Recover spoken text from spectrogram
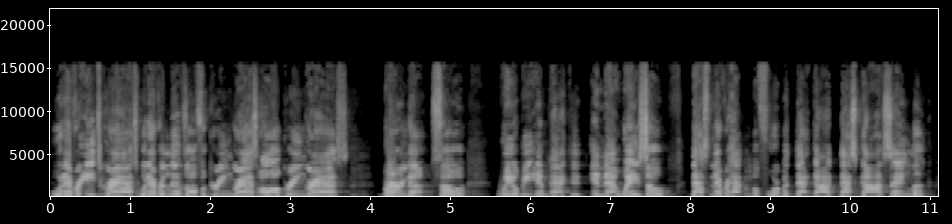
whatever eats grass, whatever lives off of green grass, all green grass burned up. So we'll be impacted in that way. So that's never happened before, but that God, that's God saying, look,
